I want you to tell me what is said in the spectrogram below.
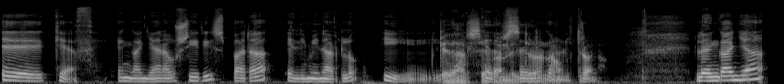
eh, ¿qué hace? Engañar a Osiris para eliminarlo y Quedarse con el con el trono. Lo engaña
